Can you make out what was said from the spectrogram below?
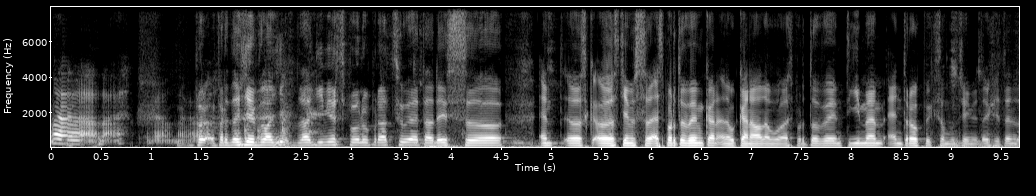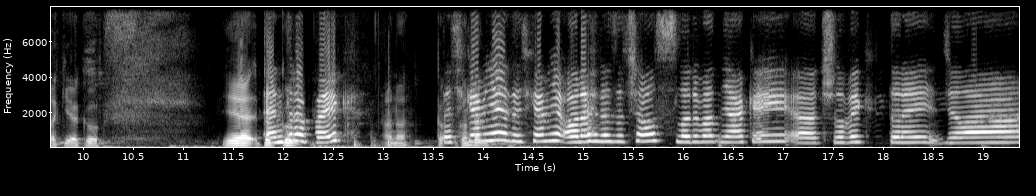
Ne, ne, ne, ne, ne, ne. Pr- protože Vladi- Vladimír spolupracuje tady s, eh, ent- eh, s, eh, s tím s esportovým kan- kanálem, nebo esportovým týmem Entropic samozřejmě, takže ten taky jako je... to kon- Entropic, ano. ko- teďka content- mě, teďka mě onehde začal sledovat nějaký uh, člověk, který dělá,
